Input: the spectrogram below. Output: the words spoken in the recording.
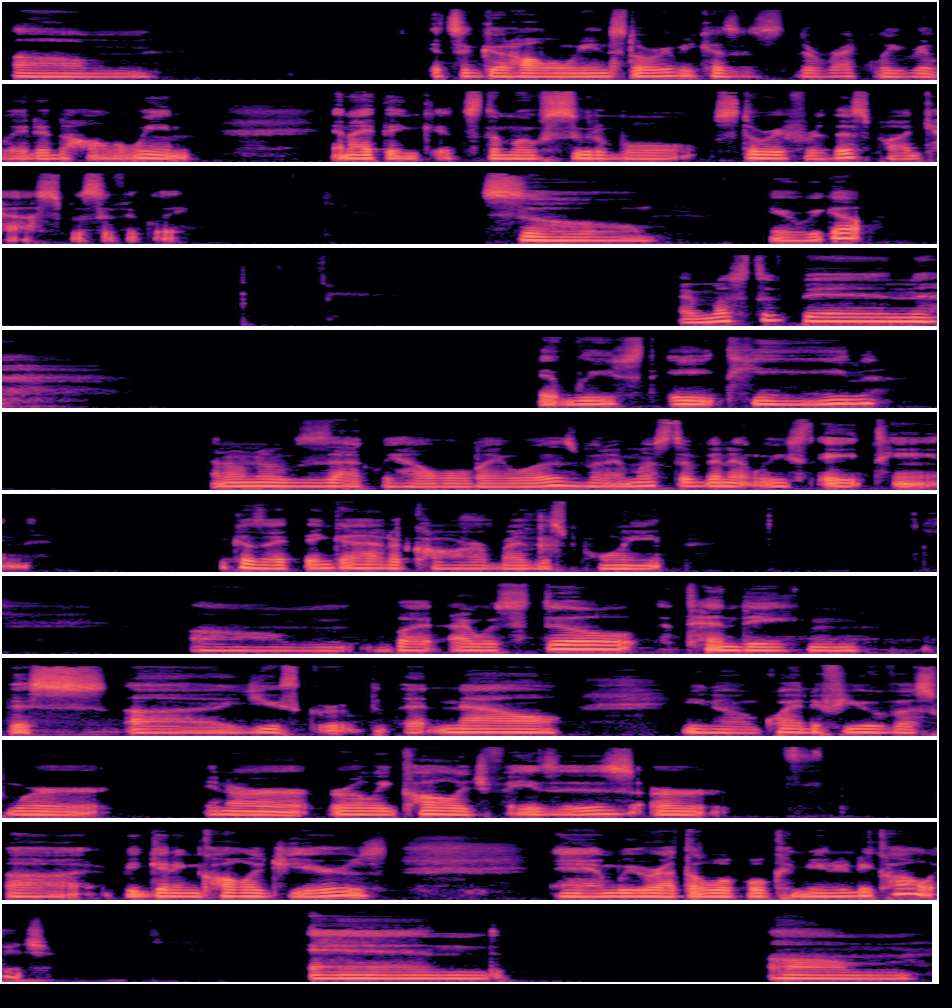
um it's a good Halloween story because it's directly related to Halloween. And I think it's the most suitable story for this podcast specifically. So, here we go. I must have been at least 18. I don't know exactly how old I was, but I must have been at least 18 because I think I had a car by this point. Um, but I was still attending this uh, youth group that now, you know, quite a few of us were in our early college phases or uh, beginning college years, and we were at the local community college. And, um,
